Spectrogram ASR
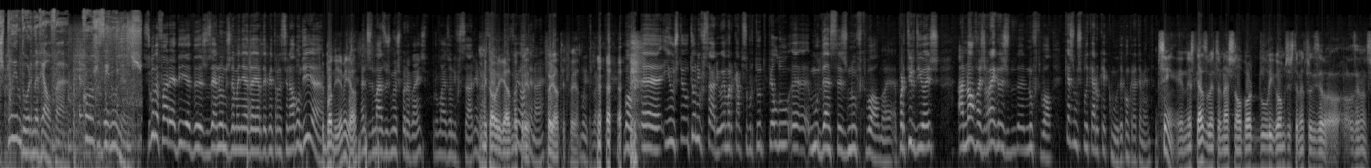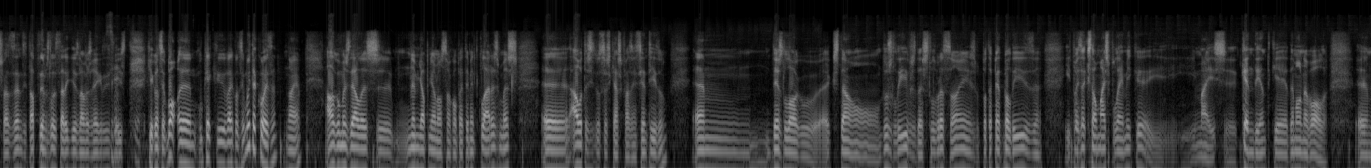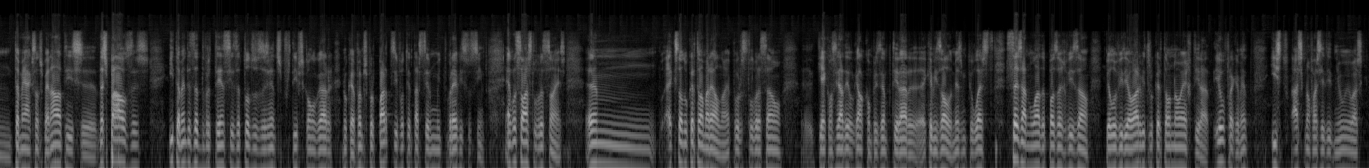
Esplendor na Relva, com José Nunes. Segunda-feira é dia de José Nunes na manhã da RDP Internacional. Bom dia! Bom dia, Miguel. Antes de mais, os meus parabéns por mais um aniversário. Não é? Muito obrigado, Foi meu ontem, querido. não é? Foi ontem, foi ontem. Muito bem. Bom, eh, e os teu- o teu aniversário é marcado sobretudo pelo eh, mudanças no futebol, não é? A partir de hoje há novas regras eh, no futebol. Queres-me explicar o que é que muda concretamente? Sim, neste caso o International Board ligou-me justamente para dizer oh, Zé Nunes faz anos e tal, podemos lançar aqui as novas regras e foi isto que aconteceu. Bom, eh, o que é que vai acontecer? Muita coisa, não é? Algumas delas, eh, na minha opinião, não são completamente claras, mas eh, há outras situações que acho que fazem sentido. Hum, desde logo a questão dos livros, das celebrações, do pontapé de baliza e depois a questão mais polémica e, e mais eh, candente que é da mão na bola. Hum, também há a questão dos penaltis, eh, das pausas e também das advertências a todos os agentes esportivos com lugar no campo. Vamos por partes e vou tentar ser muito breve e sucinto. Em relação às celebrações, hum, a questão do cartão amarelo, não é? Por celebração eh, que é considerada ilegal, como por exemplo tirar a camisola, mesmo que o lance seja anulado após a revisão pelo vídeo-árbitro, o cartão não é retirado. Eu, francamente, isto acho que não faz sentido nenhum. Eu acho que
